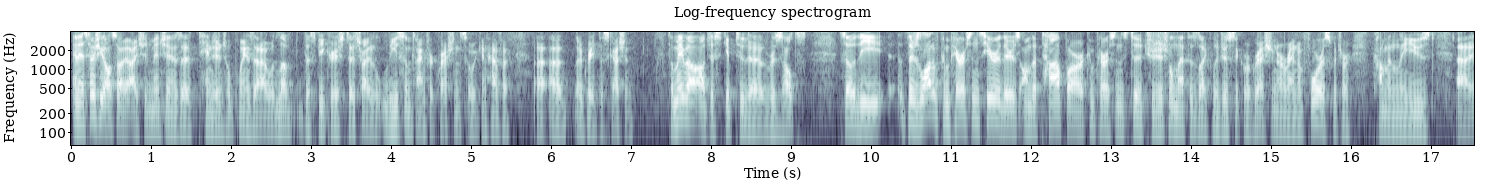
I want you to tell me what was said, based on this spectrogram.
And especially also, I, I should mention as a tangential point is that I would love the speakers to try to leave some time for questions so we can have a, a, a great discussion. So maybe I'll, I'll, just skip to the results. So the, there's a lot of comparisons here. There's on the top are comparisons to traditional methods like logistic regression or random forest, which are commonly used uh,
